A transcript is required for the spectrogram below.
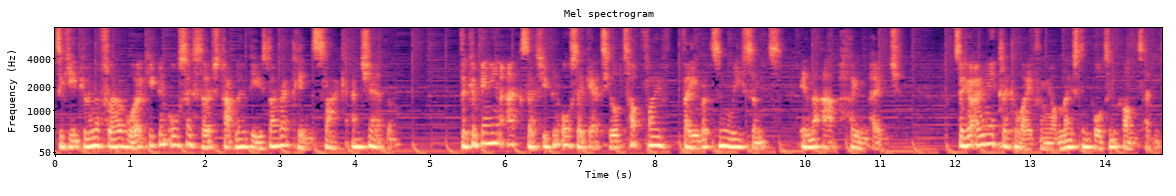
To keep you in the flow of work, you can also search Tableau views directly in Slack and share them. For convenient access, you can also get to your top 5 favourites and recents in the app homepage, so you're only a click away from your most important content.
